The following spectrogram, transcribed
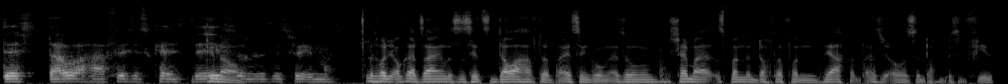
das, dauerhaft, das ist kein Save, Genau. sondern das ist für immer. Das wollte ich auch gerade sagen, das ist jetzt eine dauerhafte Preissenkung. Also scheinbar ist man dann doch davon, ja, 30 Euro ist dann doch ein bisschen viel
